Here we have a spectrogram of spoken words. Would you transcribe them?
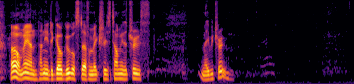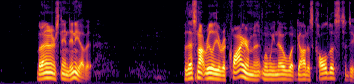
oh man, I need to go Google stuff and make sure he's telling me the truth. Maybe true. But I didn't understand any of it. But that's not really a requirement when we know what God has called us to do.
